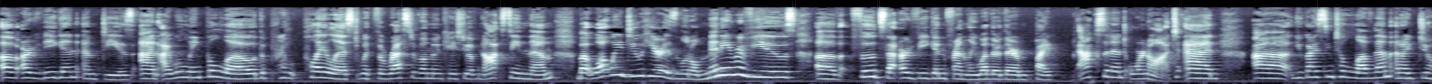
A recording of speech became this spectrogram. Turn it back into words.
of our vegan empties and I will link below the playlist with the rest of them in case you have not seen them. But what we do here is little mini reviews of foods that are vegan friendly, whether they're by accident or not. And uh, you guys seem to love them and I do,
